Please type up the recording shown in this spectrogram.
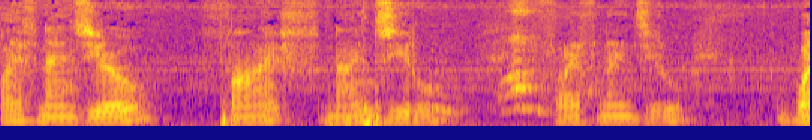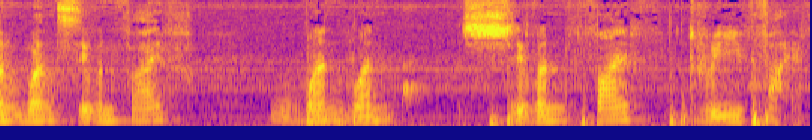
590 590 590 1175 117535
